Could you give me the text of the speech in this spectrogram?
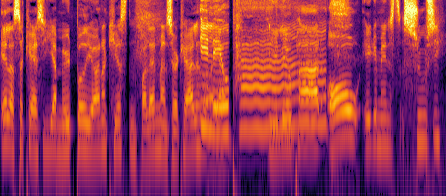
Ellers så kan jeg sige, at jeg mødte både Jørgen og Kirsten fra Landmand Søger Kærlighed. I og jeg- Leopard. I Leopard. Og ikke mindst Susi,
